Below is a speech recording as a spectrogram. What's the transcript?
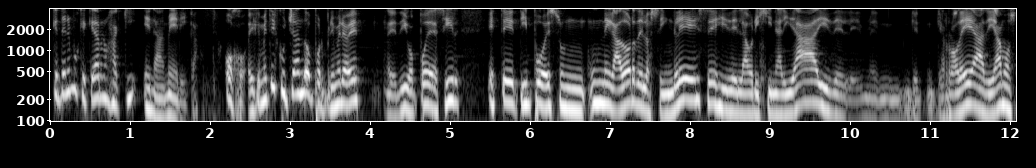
que tenemos que quedarnos aquí en América. Ojo, el que me esté escuchando por primera vez eh, digo, puede decir, este tipo es un, negador de los ingleses y de la originalidad y de, que, rodea, digamos,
